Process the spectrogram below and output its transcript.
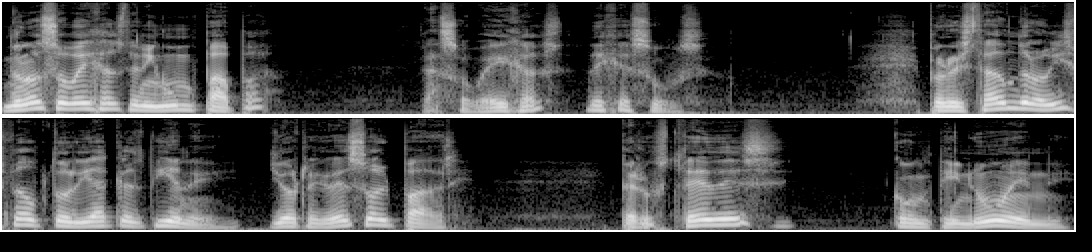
no las ovejas de ningún papa, las ovejas de Jesús. Pero está dando la misma autoridad que él tiene. Yo regreso al Padre, pero ustedes continúen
